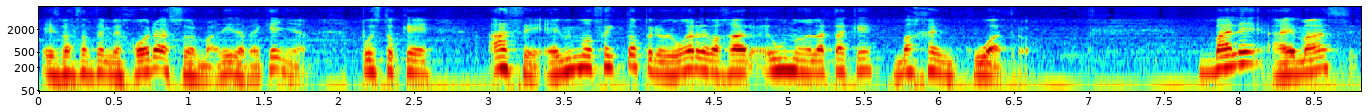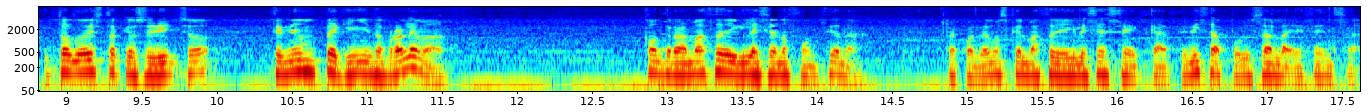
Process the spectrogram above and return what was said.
es bastante mejor a su hermanita pequeña, puesto que hace el mismo efecto pero en lugar de bajar 1 del ataque, baja en 4. Vale, además, todo esto que os he dicho tiene un pequeñito problema. Contra el mazo de iglesia no funciona. Recordemos que el mazo de iglesia se caracteriza por usar la defensa.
